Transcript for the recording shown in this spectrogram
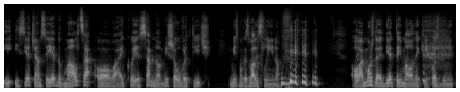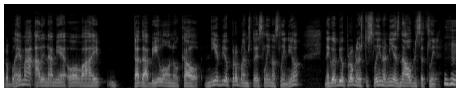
i, i sjećam se jednog malca ovaj, koji je sa mnom išao u vrtić i mi smo ga zvali Slino. Ovaj, možda je dijete imalo nekih ozbiljnih problema, ali nam je ovaj, tada bilo ono kao, nije bio problem što je Slino slinio, nego je bio problem što Slino nije znao obrisati sline. Mhm.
